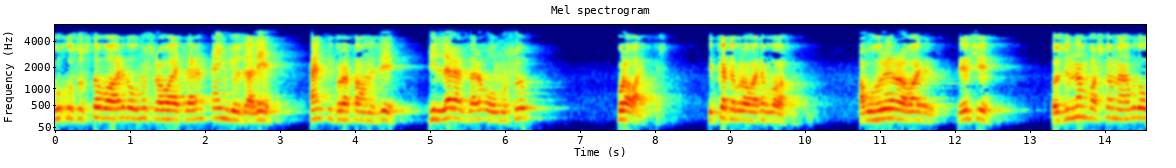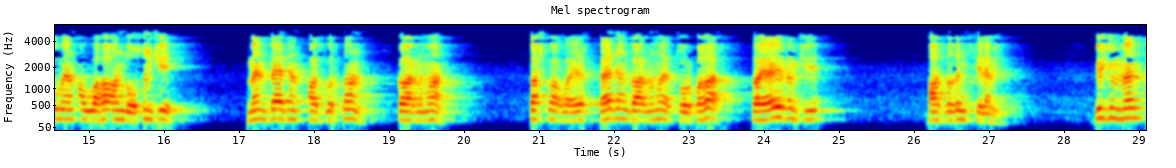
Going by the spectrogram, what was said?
bu xüsusda varid olmuş rəvayətlərin ən gözəli, ən ibrətamizi dillər əzbəri olmuşu bu rəvayətdir. Diqqətlə bu rəvayətə qulaq asın. Abu Hureyra rəvayət edir. Deyir ki, özündən başqa məbud olmayan Allaha and olsun ki, mən bəzən aclıqdan qarnıma daş bağlayır, bəzən qarnımı torpağa dayayırdım ki, aclığı hiss eləməyim. Bir gün mən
